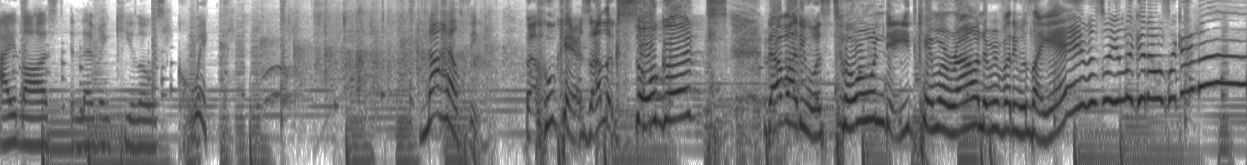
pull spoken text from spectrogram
I lost 11 kilos quick. Not healthy, but who cares? I look so good. That body was toned. The came around. Everybody was like, hey, that's what you look at. I was like, I know.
